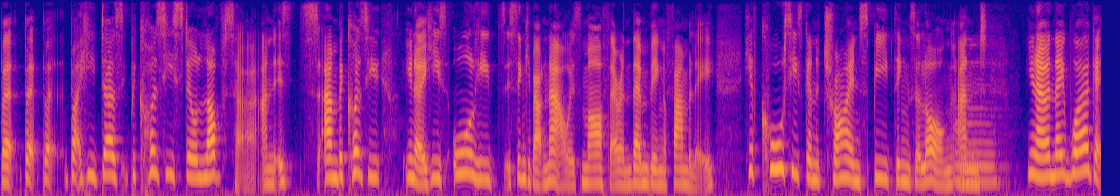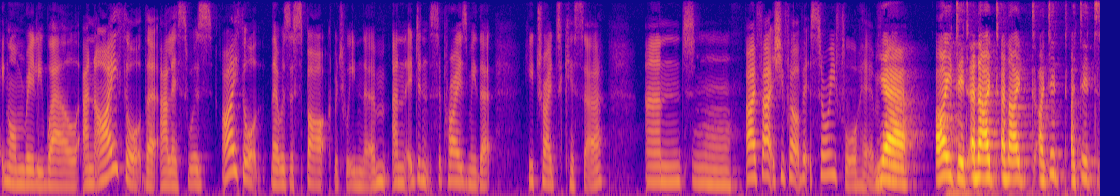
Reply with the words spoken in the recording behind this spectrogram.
But but but but he does because he still loves her and is and because he you know he's all he is thinking about now is Martha and them being a family. He of course he's going to try and speed things along and you know, and they were getting on really well. And I thought that Alice was, I thought there was a spark between them. And it didn't surprise me that he tried to kiss her. And mm. I actually felt a bit sorry for him. yeah, I did, and I and I I did I did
